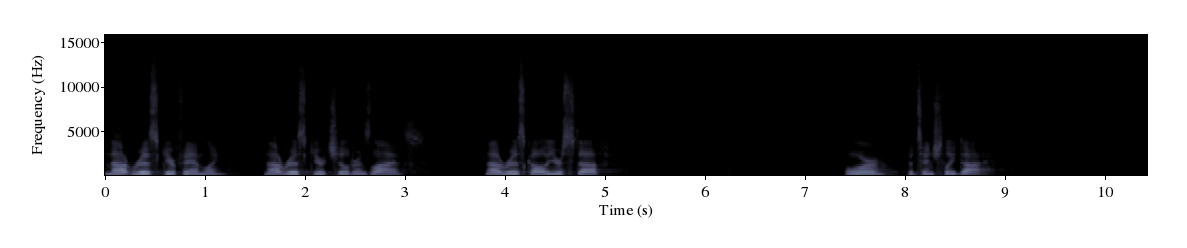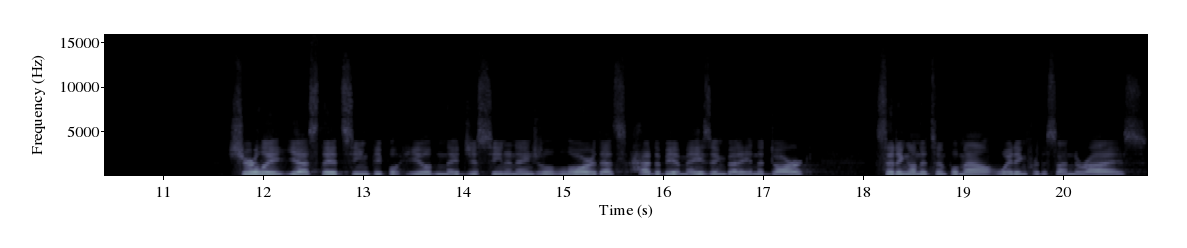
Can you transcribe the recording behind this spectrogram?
not risk your family, not risk your children's lives, not risk all your stuff, or potentially die. Surely, yes, they had seen people healed and they'd just seen an angel of the Lord. That's had to be amazing, but in the dark, sitting on the Temple Mount waiting for the sun to rise,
